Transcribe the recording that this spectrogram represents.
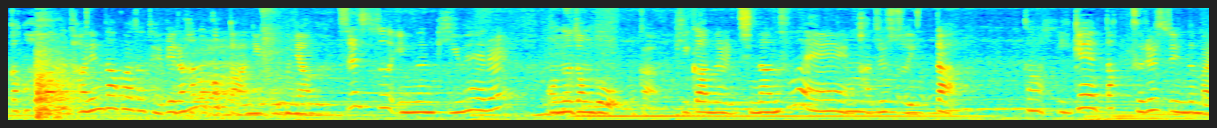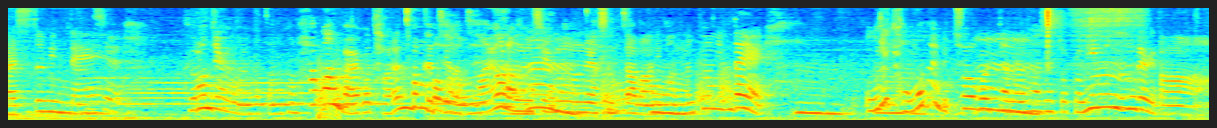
그러니까 학원을 다닌다고 해서 데뷔를 하는 것도 아니고 그냥 쓸 수 있는 기회를 어느 정도 그러니까 기간을 지난 후에 가질 수 있다. 그러니까 이게 딱 드릴 수 있는 말씀인데 사실 그런 질문 안 받잖아. 그럼 학원 말고 다른 방법은 그치, 그치. 없나요? 라는 음. 질문을 진짜 많이 음. 받는 편인데 음, 우리 경험에 비추어 볼 때는 음. 사실 조금 힘들다.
